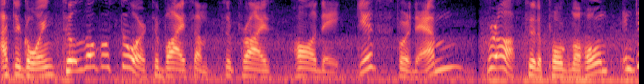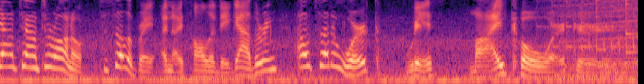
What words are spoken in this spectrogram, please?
After going to a local store to buy some surprise holiday gifts for them, we're off to the Pogma home in downtown Toronto to celebrate a nice holiday gathering outside of work with my coworkers.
